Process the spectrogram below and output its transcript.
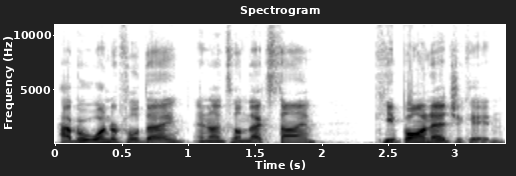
Have a wonderful day, and until next time, keep on educating.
